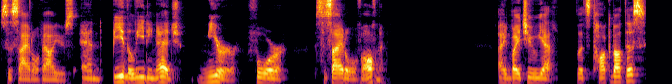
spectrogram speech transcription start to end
societal values and be the leading edge mirror for societal involvement. I invite you, yeah, let's talk about this.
